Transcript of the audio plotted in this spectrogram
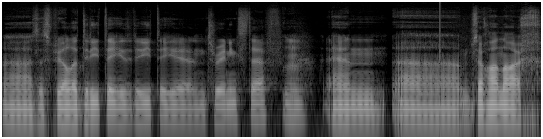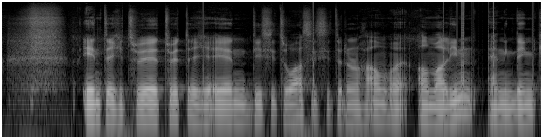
Eh, ze spelen 3 tegen 3 tegen een training staff. Mm. En ehm, ze gaan naar 1 tegen 2, 2 tegen 1. Die situaties zitten er nog allemaal, allemaal in. En ik denk,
